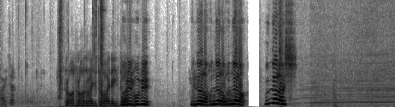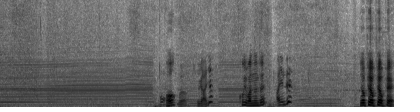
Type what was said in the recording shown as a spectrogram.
나이스 들어가 들어가 들어가 이제 들어가야 돼 이제 모빌 들어가야 돼. 모빌. 문 열어 문 열어 문 열어 문 열어 씨. 어? 뭐야 여기 아니야? 거기 맞는데? 아닌데? 옆에 옆에 옆에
